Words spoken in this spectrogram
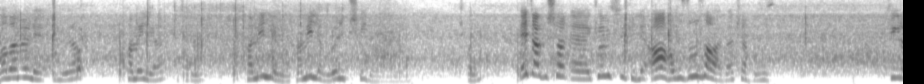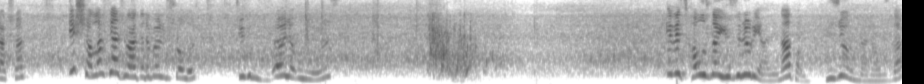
Babam öyle diyor. Kamelya. Kamelya mı? Kamelya mı? Öyle bir şey diyor. Çıkalım. Evet arkadaşlar e, şu şekilde. Aa havuzumuz da var arkadaşlar havuz. Şu şekilde arkadaşlar. İnşallah gerçek hayatta böyle bir şey olur. Çünkü öyle umuyoruz. Evet havuzda yüzülür yani. Ne yapalım? Yüzüyorum ben havuzda.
